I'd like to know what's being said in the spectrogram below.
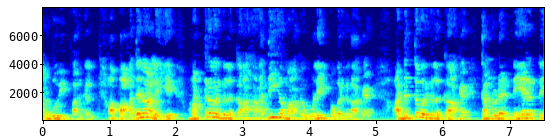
அனுபவிப்பார்கள். அப்ப அதனாலேயே மற்றவர்களுக்காக அதிகமாக உழைப்பவர்களாக அடுத்தவர்களுக்காக தன்னோட நேரத்தை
